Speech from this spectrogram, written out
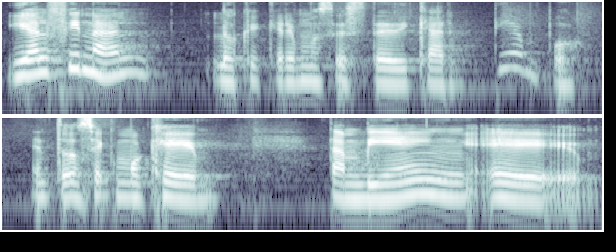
Y al final, lo que queremos es dedicar tiempo. Entonces, como que también eh,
